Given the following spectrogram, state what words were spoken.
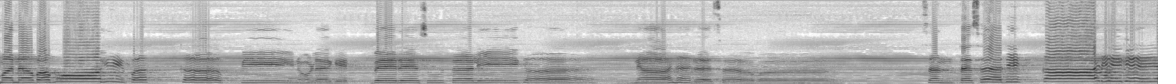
ಮನವ ಮೋಹಿಪ ಕಪ್ಪಿನೊಳಗೆ ಬೆರೆಸುತ್ತಲೀಗ ಜ್ಞಾನರಸವ. ಸಂತಸದಿ ಕಾಡಿಗೆಯ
